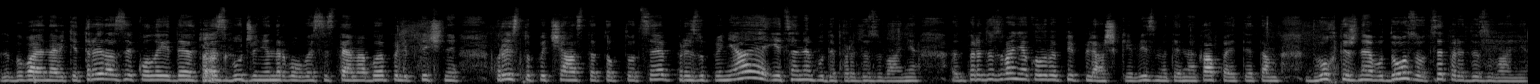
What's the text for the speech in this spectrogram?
Буває навіть і три рази, коли йде перезбудження нервової системи або епілептичні приступи часто. Тобто це призупиняє і це не буде передозування. Е, Передозування, коли ви півпляшки візьмете, накапаєте там двохтижневу дозу, це передозування.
